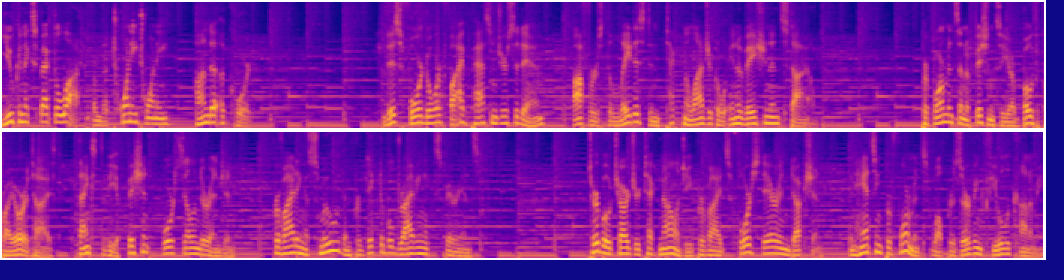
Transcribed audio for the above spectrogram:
You can expect a lot from the 2020 Honda Accord. This four-door, five-passenger sedan offers the latest in technological innovation and style. Performance and efficiency are both prioritized thanks to the efficient four-cylinder engine, providing a smooth and predictable driving experience. Turbocharger technology provides forced air induction, enhancing performance while preserving fuel economy.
